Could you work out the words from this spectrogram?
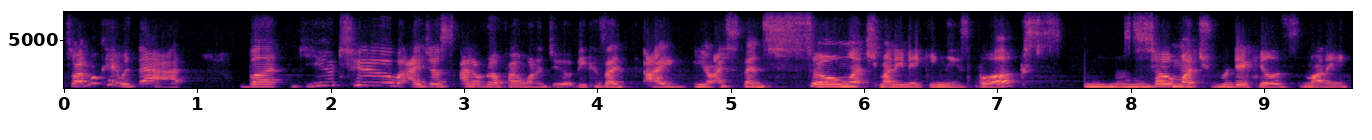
So I'm okay with that. But YouTube, I just I don't know if I want to do it because I I you know I spend so much money making these books, mm-hmm. so much ridiculous money,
